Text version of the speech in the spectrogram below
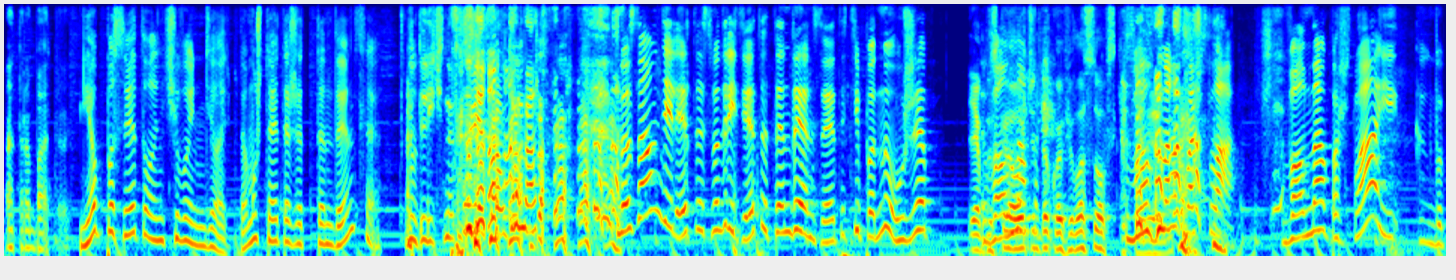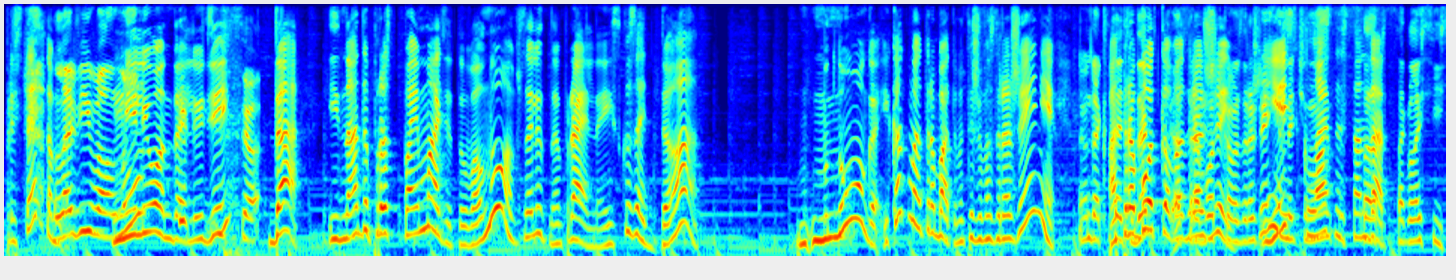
отрабатывать? Я бы посоветовала ничего не делать, потому что это же тенденция. Ну, Отличный совет, на самом деле, это, смотрите, это тенденция. Это типа, ну, уже Я бы Волна сказал, очень пош- такой философский волна пошла. Волна пошла, и как бы представь, там Лови волну. миллион, да, людей. Все. Да, и надо просто поймать эту волну абсолютно правильно и сказать, да, много. И как мы отрабатываем? Это же возражение. Ну да, кстати, Отработка да, возражений. Отработка возражений Есть классный со- стандарт. согласись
